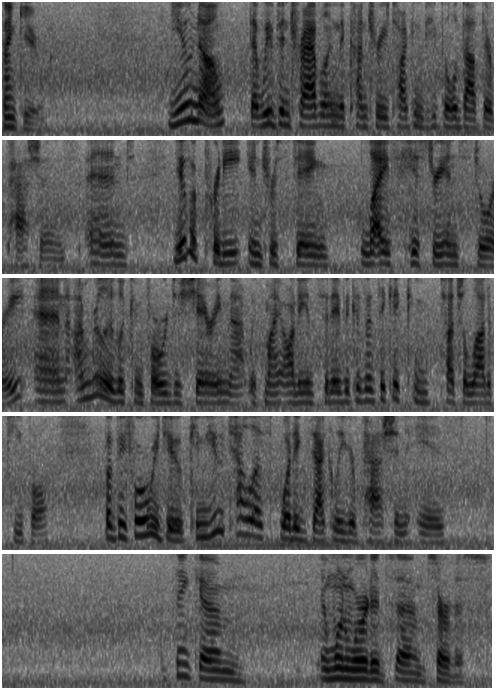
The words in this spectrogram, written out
Thank you. You know that we've been traveling the country talking to people about their passions, and you have a pretty interesting life history and story. And I'm really looking forward to sharing that with my audience today because I think it can touch a lot of people. But before we do, can you tell us what exactly your passion is? I think, um, in one word, it's um, service.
